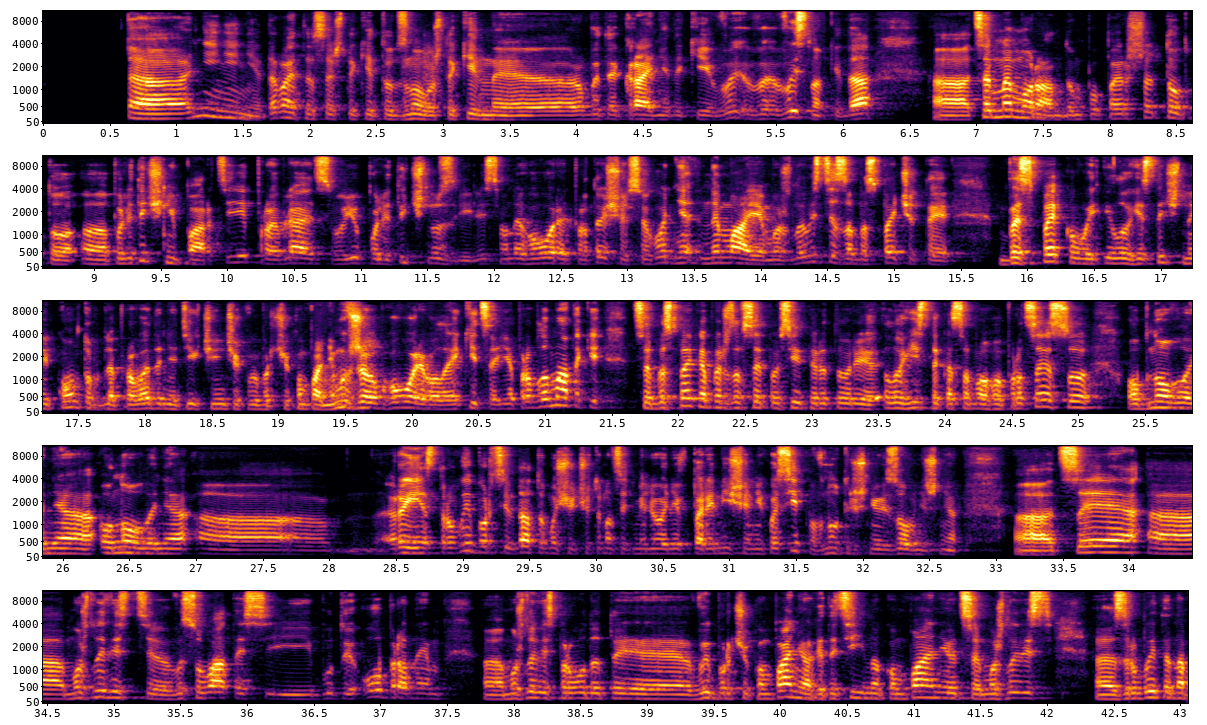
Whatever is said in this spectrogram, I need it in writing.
Е, ні, ні, ні. Давайте все ж таки тут знову ж таки не робити крайні такі висновки. Да? Е, це меморандум. По перше, тобто е, політичні партії проявляють свою політичну зрілість. Вони говорять про те, що сьогодні немає можливості забезпечити безпековий і логістичний контур для проведення тих чи інших виборчих кампаній. Ми вже обговорювали, які це є проблематики. Це безпека, перш за все, по всій території, логістика самого процесу, обновлення оновлення реєстру виборців, да, тому що 14 мільйонів переміщених осіб внутрішньо і зовнішньо це можливість висуватись і бути обраним, можливість проводити виборчу кампанію, агітаційну кампанію. Це можливість зробити на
